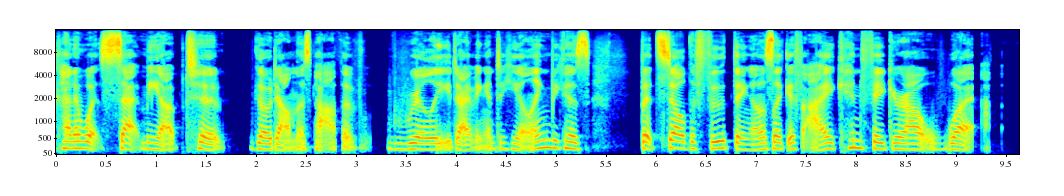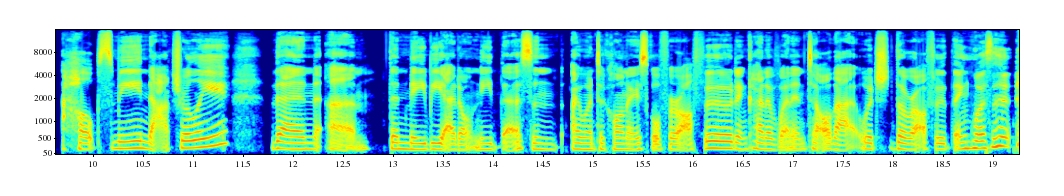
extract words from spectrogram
kind of what set me up to go down this path of really diving into healing because, but still, the food thing, I was like, if I can figure out what helps me naturally, then, um, then maybe I don't need this. And I went to culinary school for raw food and kind of went into all that, which the raw food thing wasn't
